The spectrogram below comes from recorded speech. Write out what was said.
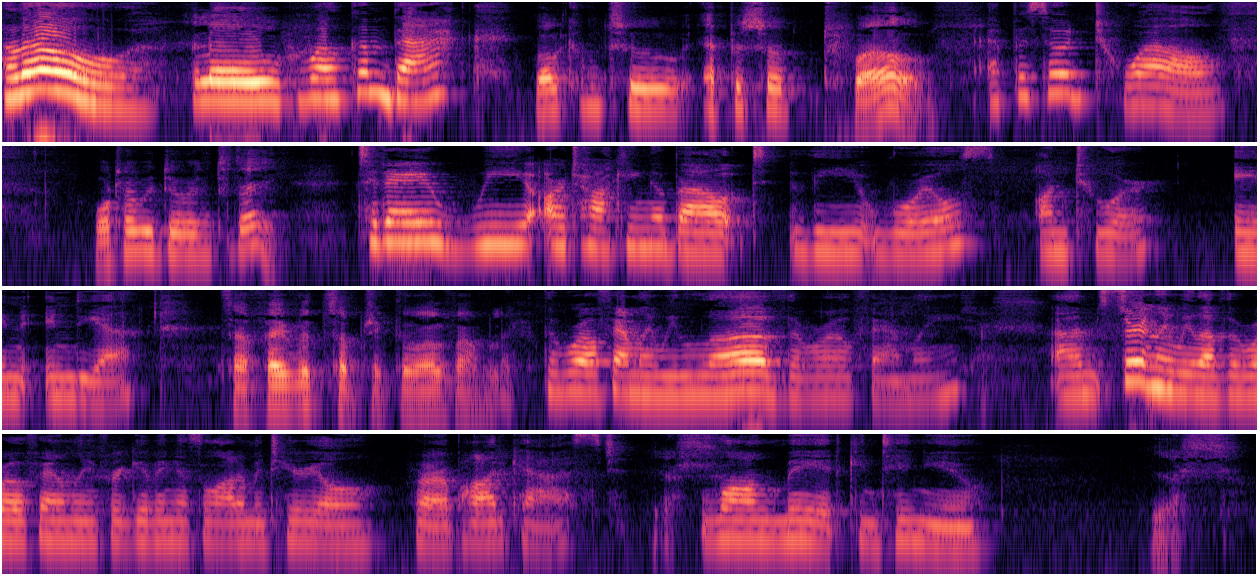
Hello, Hello. welcome back. Welcome to episode 12. Episode 12. What are we doing today? Today we are talking about the royals on tour in India. It's our favorite subject, the royal family. The royal family, we love the royal family. Um, certainly, we love the royal family for giving us a lot of material for our podcast. Yes. Long may it continue. Yes.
